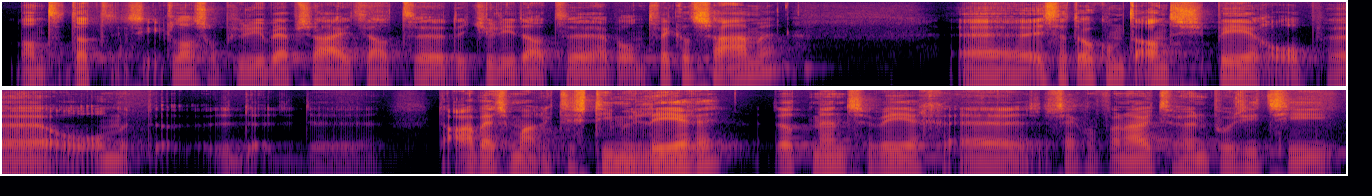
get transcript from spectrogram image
Want dat is, ik las op jullie website dat, uh, dat jullie dat uh, hebben ontwikkeld samen. is dat ook om te anticiperen op om het, de, de, de, arbeidsmarkt te stimuleren? Dat mensen weer zeg maar vanuit hun positie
